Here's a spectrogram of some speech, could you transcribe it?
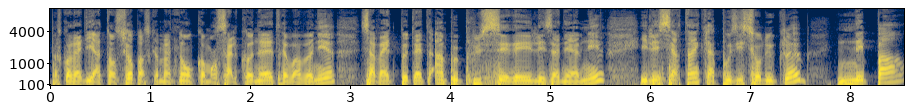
Parce qu'on a dit attention, parce que maintenant on commence à le connaître et va venir. Ça va être peut-être un peu plus serré les années à venir. Il est certain que la position du club n'est pas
